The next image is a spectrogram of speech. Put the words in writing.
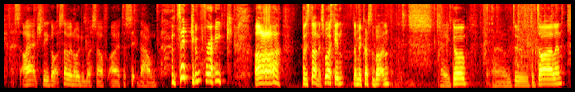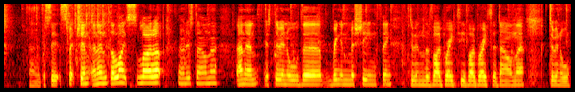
goodness. I actually got so annoyed with myself, I had to sit down and take a break. Ah, but it's done, it's working. Let me press the button. There you go. And we do the dialing. And we can see it switching. And then the lights light up. There it is down there. And then it's doing all the ringing machine thing, doing the vibraty vibrator down there, doing all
